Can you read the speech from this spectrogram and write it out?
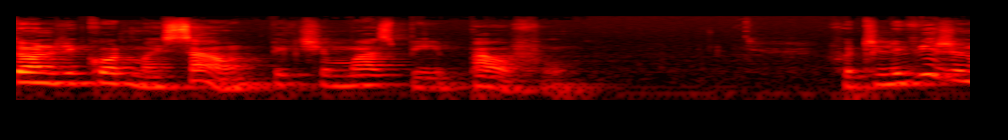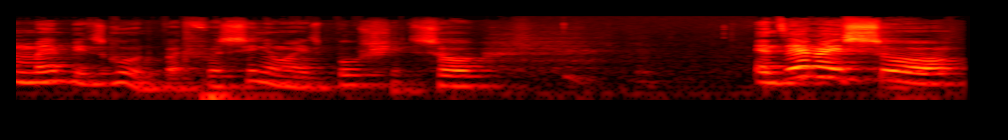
don't record my sound, picture must be powerful. For television, maybe it's good, but for cinema, it's bullshit. So, and then I saw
